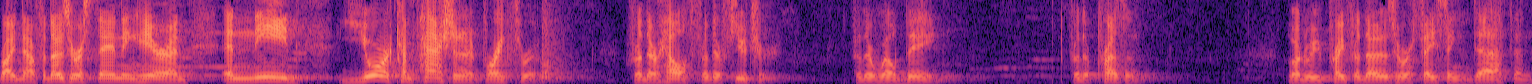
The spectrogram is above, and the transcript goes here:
right now, for those who are standing here and, and need your compassionate breakthrough for their health, for their future, for their well being, for their present Lord, we pray for those who are facing death and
